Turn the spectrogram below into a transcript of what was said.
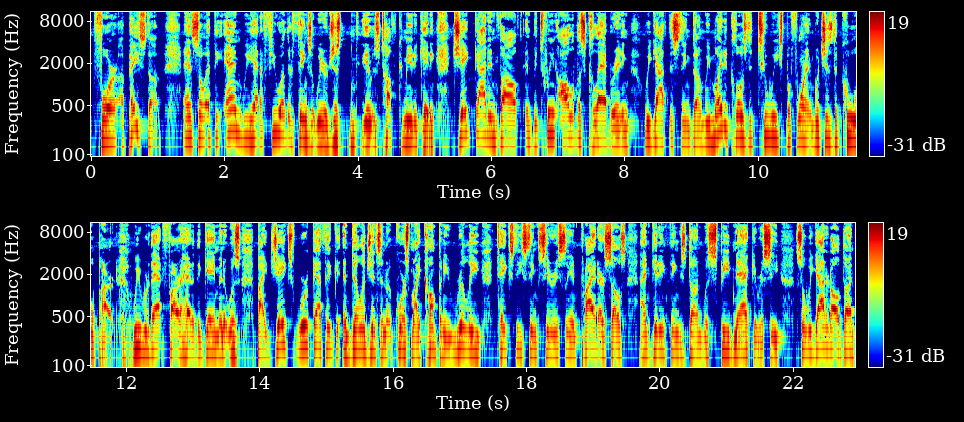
for a pay stub. And so at the end, we had a few other things that we were just, it was tough communicating. Jake got involved and between all of us collaborating, we got this thing done. We might have closed it two weeks beforehand, which is the cool part. We were that far ahead of the game and it was by Jake's work ethic and diligence. And of course, my company really takes these things seriously and pride ourselves on getting things done with speed and accuracy. So we got it all done.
